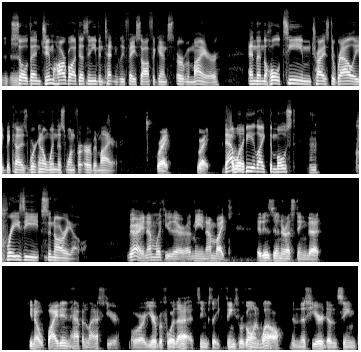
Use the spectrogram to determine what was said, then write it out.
Mm-hmm. So then Jim Harbaugh doesn't even technically face off against Urban Meyer and then the whole team tries to rally because we're going to win this one for Urban Meyer. Right. Right. That well, would be like the most mm-hmm. crazy scenario. Right, and I'm with you there. I mean, I'm like it is interesting that you know, why didn't it happen last year or a year before that? It seems like things were going well, and this year it doesn't seem.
